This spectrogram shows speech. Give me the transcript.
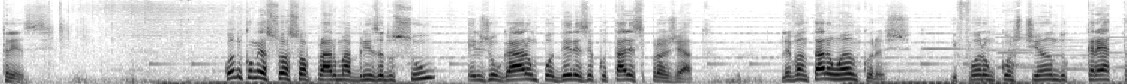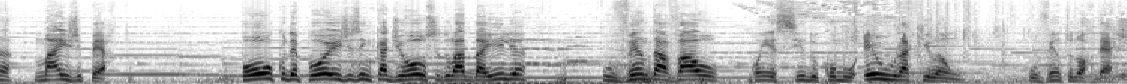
13. Quando começou a soprar uma brisa do sul, eles julgaram poder executar esse projeto. Levantaram âncoras e foram costeando Creta mais de perto. Pouco depois desencadeou-se do lado da ilha o vendaval conhecido como Euraquilão, o vento nordeste.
